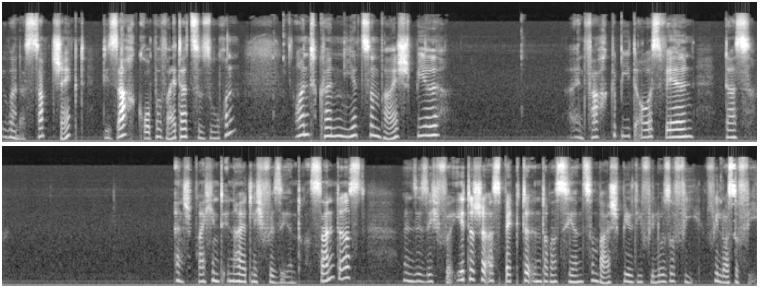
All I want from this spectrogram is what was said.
über das Subject die Sachgruppe weiterzusuchen und können hier zum Beispiel ein Fachgebiet auswählen, das entsprechend inhaltlich für Sie interessant ist, wenn Sie sich für ethische Aspekte interessieren, zum Beispiel die Philosophie. Philosophie.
